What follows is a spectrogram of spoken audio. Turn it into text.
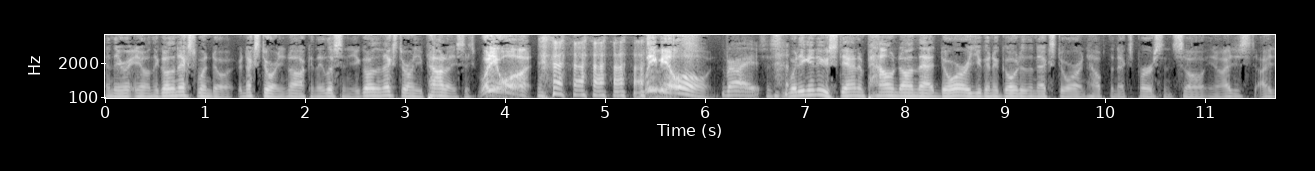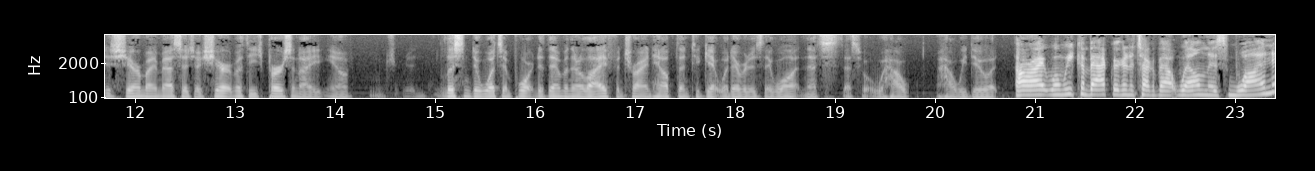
And they, you know, and they go to the next window or next door and you knock and they listen. You go to the next door and you pound on it. And he says, "What do you want? Leave me alone." Right. Says, what are you going to do? Stand and pound on that door, or are you going to go to the next door and help the next person? So, you know, I just I just share my message. I share it with each person. I, you know, listen to what's important to them in their life and try and help them to get whatever it is they want. And that's that's what how how we do it. All right. When we come back, we're going to talk about Wellness One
